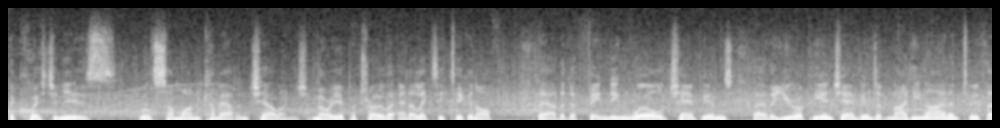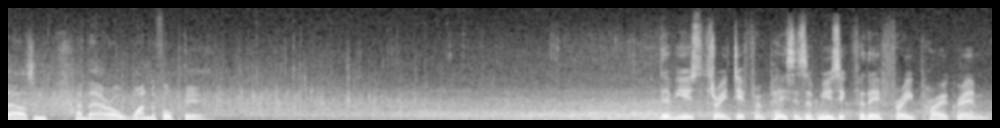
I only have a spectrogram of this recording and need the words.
The question is, will someone come out and challenge? Maria Petrova and Alexei Tikhonov, they are the defending world champions. They are the European champions of 99 and 2000, and they are a wonderful pair. They've used three different pieces of music for their free program.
